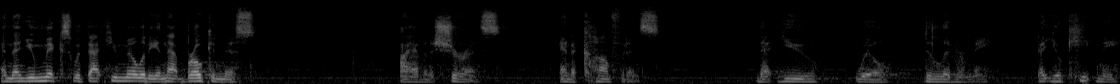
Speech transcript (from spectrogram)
And then you mix with that humility and that brokenness. I have an assurance and a confidence that you will deliver me, that you'll keep me.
